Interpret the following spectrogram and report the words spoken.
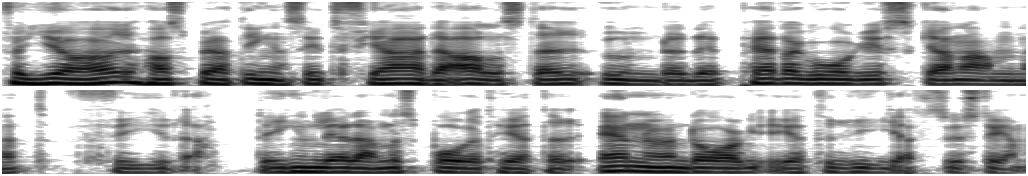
Förgör har spelat in sitt fjärde alster under det pedagogiska namnet 4. Det inledande spåret heter Ännu en dag i ett riggat system.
